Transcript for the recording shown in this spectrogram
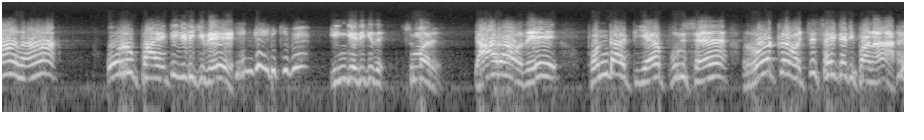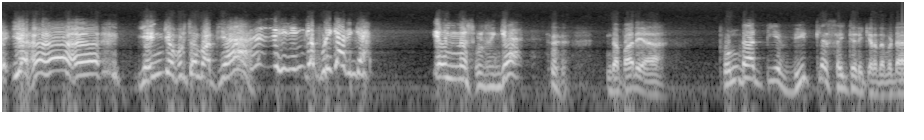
ஆனா ஒரு பாயிண்ட் இடிக்குது. எங்க இடிக்குது? இங்க இடிக்குது. சும்மாரு யாராவது பொண்டாட்டிய புருஷன் ரோட்ல வச்சு சைட் அடிப்பானா? எங்க புடிச்சோம் பாத்தியா? இங்க பிடிக்காதீங்க. என்ன சொல்றீங்க? இந்த பாரியா பொண்டாட்டிய வீட்ல சைட் அடிக்கிறத விட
